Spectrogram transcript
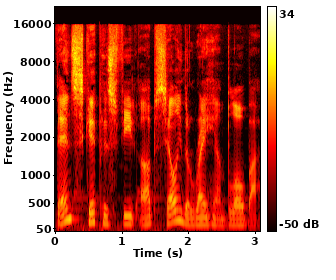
then skip his feet up selling the right hand blow by.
